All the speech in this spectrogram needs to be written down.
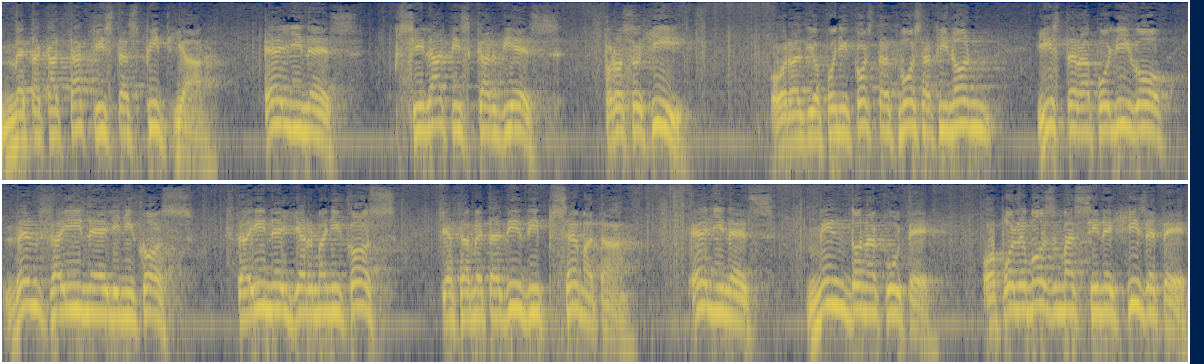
με τα κατάκλειστα σπίτια. Έλληνες, ψηλά τις καρδιές, προσοχή, ο ραδιοφωνικός σταθμός Αθηνών ύστερα από λίγο δεν θα είναι ελληνικός, θα είναι γερμανικός και θα μεταδίδει ψέματα. Έλληνες, μην τον ακούτε. Ο πόλεμός μας συνεχίζεται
